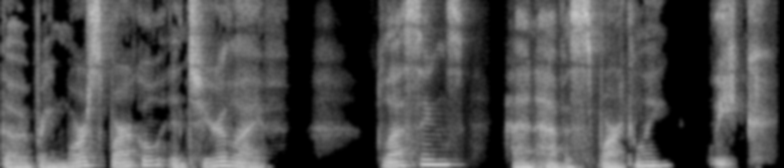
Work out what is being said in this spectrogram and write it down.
that will bring more sparkle into your life. Blessings and have a sparkling week.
